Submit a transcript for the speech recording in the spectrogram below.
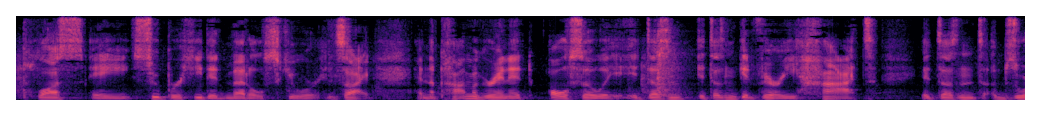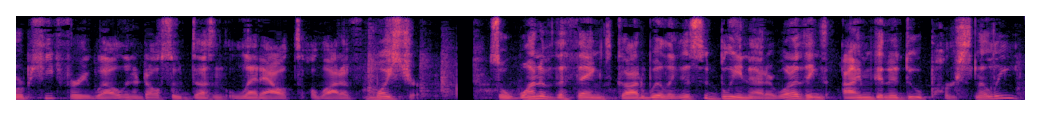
plus a superheated metal skewer inside. And the pomegranate also, it doesn't, it doesn't get very hot. It doesn't absorb heat very well, and it also doesn't let out a lot of moisture. So one of the things, God willing, this is Bli Neder, one of the things I'm to do personally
